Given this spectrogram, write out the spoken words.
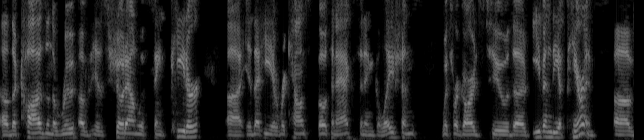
uh, the cause and the root of his showdown with St. Peter uh, that he recounts both in Acts and in Galatians with regards to the even the appearance of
